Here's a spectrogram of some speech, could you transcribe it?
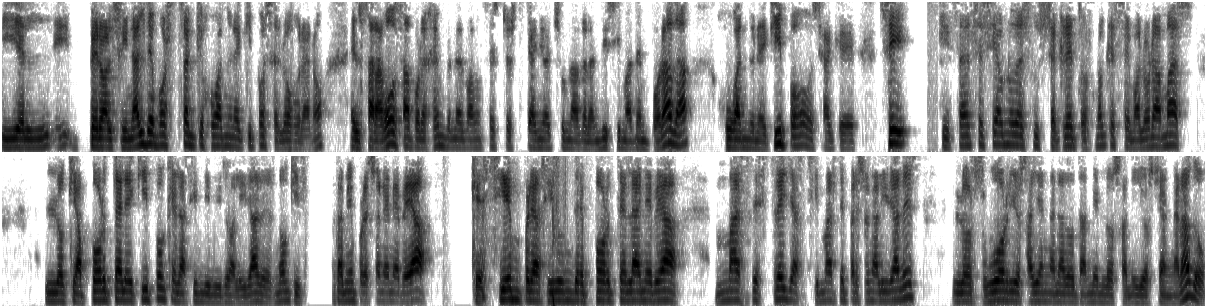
y el, pero al final demuestran que jugando en equipo se logra, ¿no? El Zaragoza, por ejemplo, en el baloncesto este año ha hecho una grandísima temporada jugando en equipo, o sea que sí, quizás ese sea uno de sus secretos, ¿no? Que se valora más lo que aporta el equipo que las individualidades, ¿no? Quizás también por eso en NBA, que siempre ha sido un deporte en la NBA más de estrellas y más de personalidades, los Warriors hayan ganado también los anillos que han ganado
